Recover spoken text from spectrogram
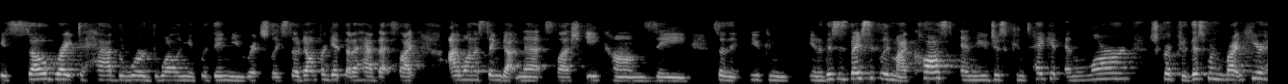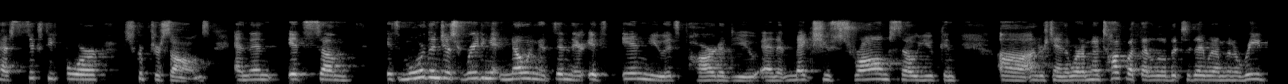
It's so great to have the word dwelling within you richly. So don't forget that I have that site, I want to sing.net slash ecomz, so that you can, you know, this is basically my cost, and you just can take it and learn scripture. This one right here has 64 scripture songs, and then it's um it's more than just reading it and knowing it's in there. It's in you. It's part of you and it makes you strong so you can uh, understand the word. I'm going to talk about that a little bit today when i'm going to read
